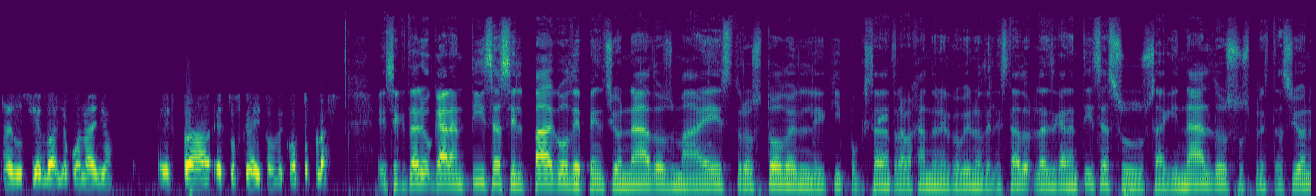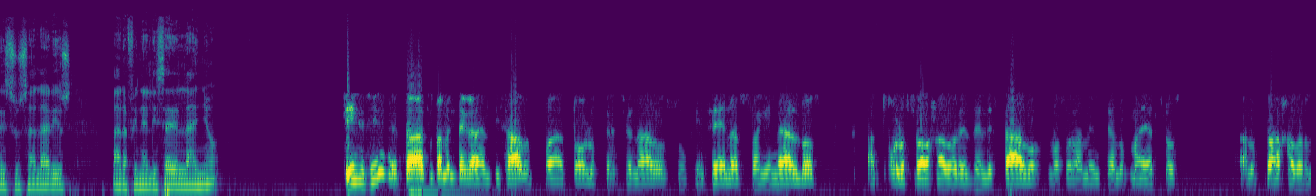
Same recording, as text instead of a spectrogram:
reduciendo año con año esta, estos créditos de corto plazo. Eh, secretario, ¿garantizas el pago de pensionados, maestros, todo el equipo que está trabajando en el gobierno del Estado? ¿Les garantizas sus aguinaldos, sus prestaciones, sus salarios para finalizar el año? Sí, sí, sí, está totalmente garantizado para todos los pensionados, su quincena, sus aguinaldos, a todos los trabajadores del Estado, no solamente a los maestros, a los trabajadores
